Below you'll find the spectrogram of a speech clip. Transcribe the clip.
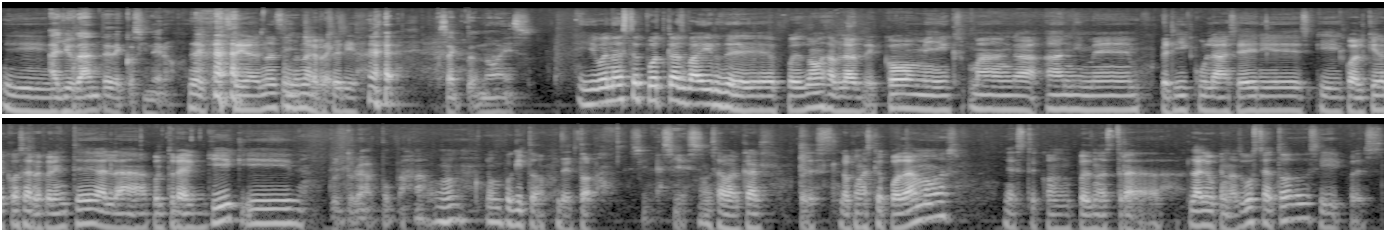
Y ayudante de cocinero. de- sí, no es ninguna grosería. Exacto, no es. Y bueno, este podcast va a ir de, pues vamos a hablar de cómics, manga, anime, películas, series y cualquier cosa referente a la cultura geek y Cultura pop, ajá. un, un poquito de todo. Sí, así es. Vamos a abarcar pues lo que más que podamos, este con pues nuestra algo que nos guste a todos y pues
